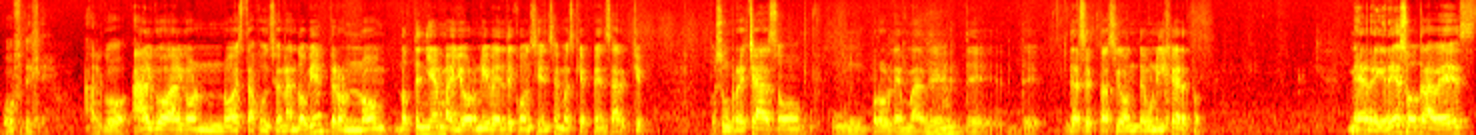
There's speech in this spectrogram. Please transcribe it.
Uf, dije, algo, algo, algo no está funcionando bien, pero no, no tenía mayor nivel de conciencia más que pensar que pues un rechazo, un problema de, de, aceptación de un injerto. Me regreso otra vez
